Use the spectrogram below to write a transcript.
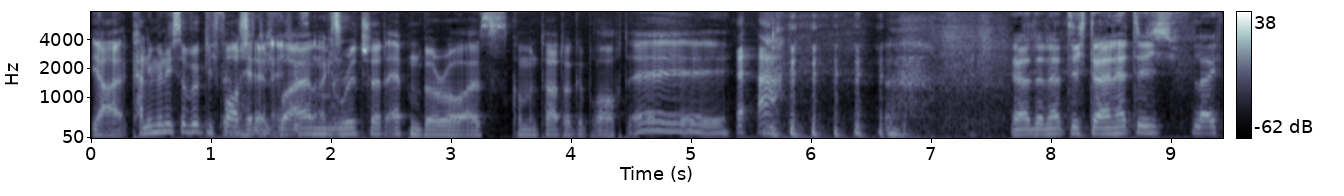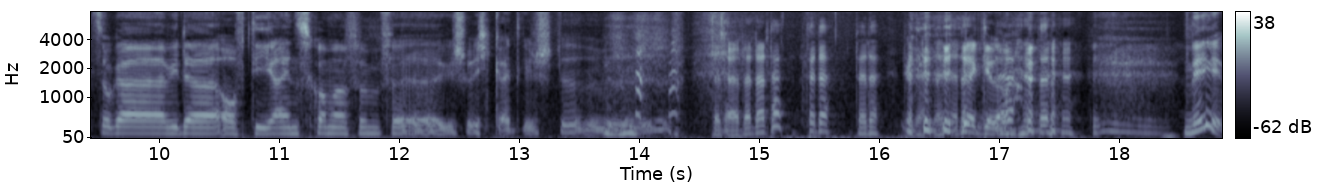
ja, kann ich mir nicht so wirklich Dann vorstellen. hätte ich vor allem gesagt. Richard Attenborough als Kommentator gebraucht. Ey. Ja, dann hätte ich, dann hätte ich vielleicht sogar wieder auf die 1,5 äh, Geschwindigkeit gestellt. ja, genau. nee,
